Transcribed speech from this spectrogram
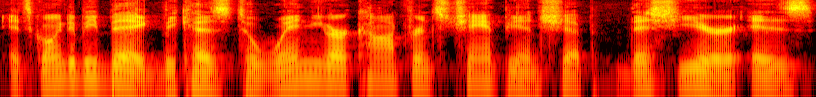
It's going to be big because to win your conference championship this year is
